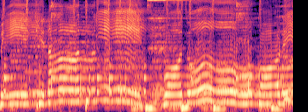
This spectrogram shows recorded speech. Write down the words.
মেঘনাথকে বন করে?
